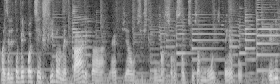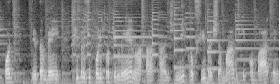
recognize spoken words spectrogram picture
Mas ele também pode ser em fibra metálica, né? Que já é um, uma solução que se usa há muito tempo. Ele pode ter também fibras de polipropileno, as microfibras chamadas, que combatem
